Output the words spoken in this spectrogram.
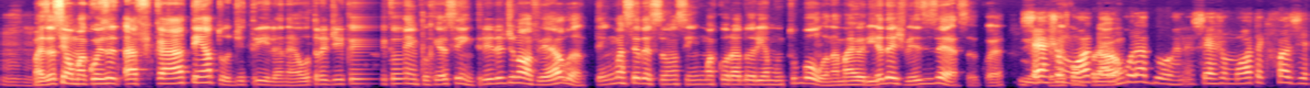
Uhum. Mas assim, é uma coisa a ficar atento de trilha, né? Outra dica que eu tenho, porque assim, trilha de novela tem uma seleção, assim, uma curadoria muito boa. Na maioria das vezes é essa. é? Sérgio vai Mota era um- o curador, né? Sérgio Mota que fazia,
